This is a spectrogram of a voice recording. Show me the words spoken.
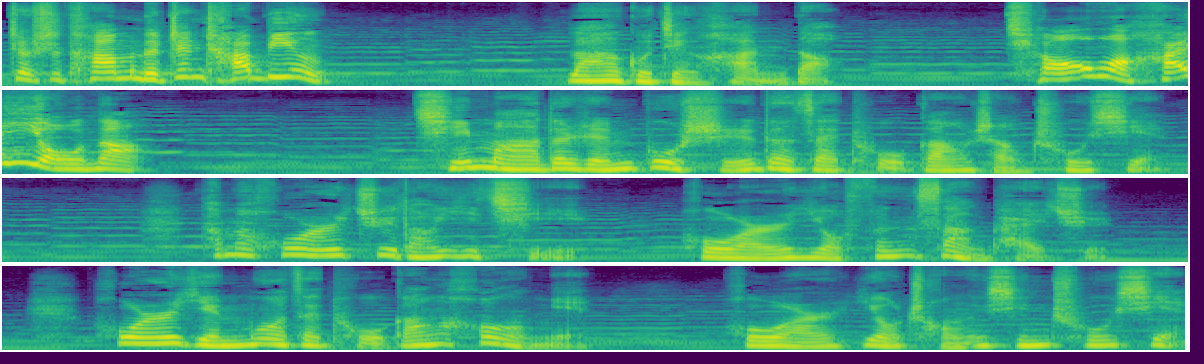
这是他们的侦察兵，拉古井喊道：“瞧啊，还有呢！”骑马的人不时地在土缸上出现，他们忽而聚到一起，忽而又分散开去，忽而隐没在土缸后面，忽而又重新出现。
